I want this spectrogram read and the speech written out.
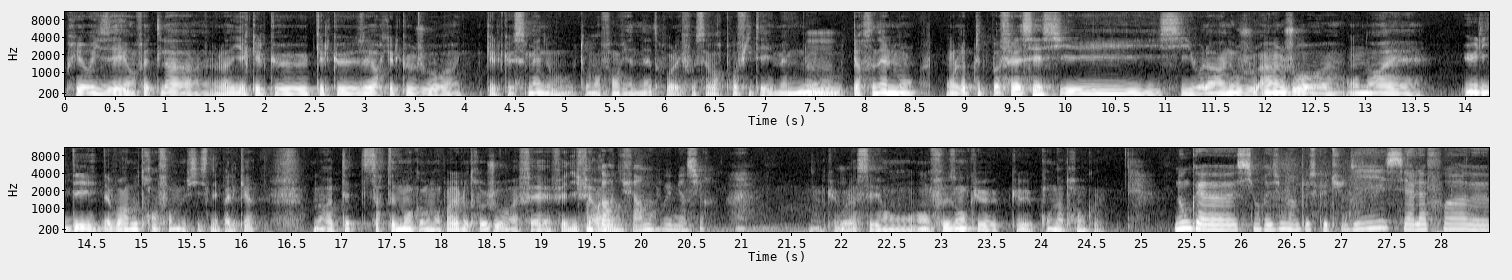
prioriser. En fait là, là il y a quelques quelques heures, quelques jours, quelques semaines où ton enfant vient de naître. Voilà, il faut savoir profiter. Même nous Mm. personnellement, on l'a peut-être pas fait assez. Si si voilà un, un jour euh, on aurait eu l'idée d'avoir un autre enfant, même si ce n'est pas le cas, on aurait peut-être certainement, comme on en parlait l'autre jour, fait, fait différemment. Encore différemment, oui, bien sûr. Donc voilà, c'est en, en faisant que qu'on apprend quoi. Donc, euh, si on résume un peu ce que tu dis, c'est à la fois euh,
